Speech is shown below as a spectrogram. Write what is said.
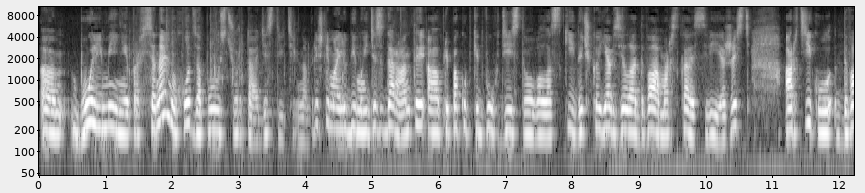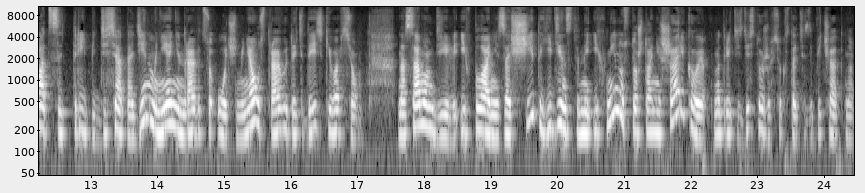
эм, более-менее профессиональный уход за полостью рта, действительно. Пришли мои любимые дезодоранты. А при покупке двух действовала скидочка. Я взяла два «Морская свежесть», артикул 2351 мне они нравятся очень. Меня устраивают эти дейски во всем. на самом деле. И в плане защиты, единственный их минус, то, что они шариковые. Смотрите, здесь тоже все, кстати, запечатано.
